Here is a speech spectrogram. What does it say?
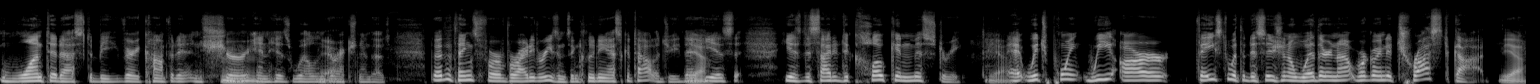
wanted us to be very confident and sure Mhm. in His will and Yeah. direction in those. There are the other things for a variety of reasons, including eschatology, that Yeah. He has He has decided to cloak in mystery. Yeah. At which point we are faced with a decision on whether or not we're going to trust God. Yeah.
